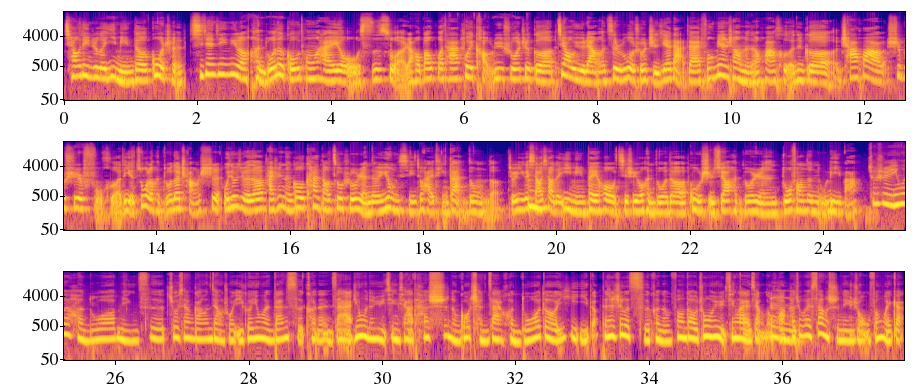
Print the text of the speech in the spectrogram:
敲定这个译名的过程，期间经历了很多的沟通，还有思索，然后包括他会考虑说这个“教育”两个字，如果说直接打在封面上面的话，和那个插画是不是符合的，也做了很多的尝试。我就觉得还是能够看到做书人的用心，就还挺感动的。就是一个小小的译名背后，其实有很多的故事，需要很多人多方的努力吧。就是因为很多名字，就像刚刚讲说，一个英文单词可能在英文的语境下，它是能够承载很多的意义的。但是这个词可能放到中文语境来讲的话，它就会丧失那种氛围感。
